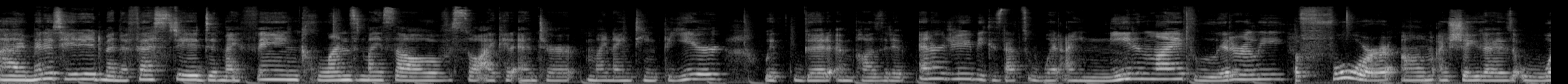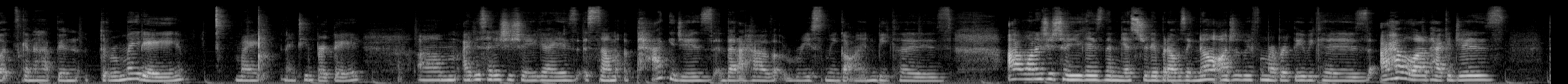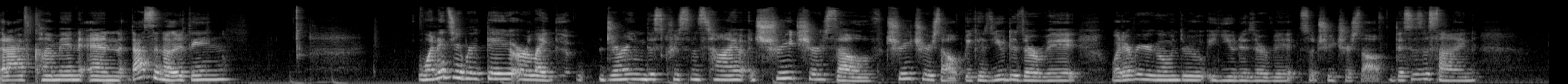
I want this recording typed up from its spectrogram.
I meditated, manifested, did my thing, cleansed myself so I could enter my 19th year with good and positive energy because that's what I need in life, literally. Before um, I show you guys what's gonna happen through my day, my 19th birthday, um, I decided to show you guys some packages that I have recently gotten because I wanted to show you guys them yesterday, but I was like, no, I'll just wait for my birthday because I have a lot of packages that I've come in and that's another thing. When it's your birthday or like during this Christmas time, treat yourself. Treat yourself because you deserve it. Whatever you're going through, you deserve it. So treat yourself. This is a sign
